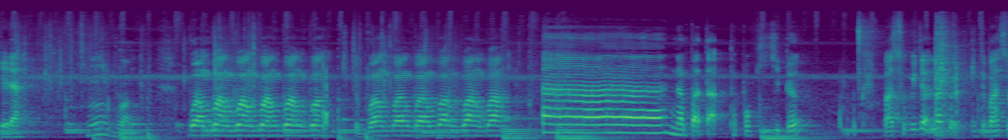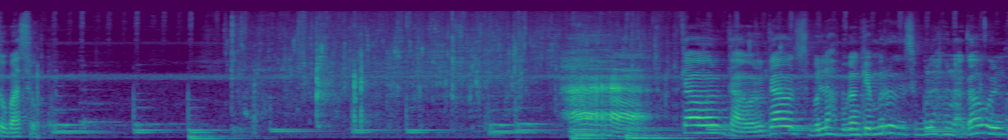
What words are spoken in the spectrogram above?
Okey dah. Ni buang. Buang buang buang buang buang buang. Kita buang buang buang buang buang buang. Ah, nampak tak topoki kita? Basuh kejap lah kot. Kita basuh basuh. Ha. Gaul, gaul, gaul. Sebelah bukan kamera, sebelah nak gaul.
